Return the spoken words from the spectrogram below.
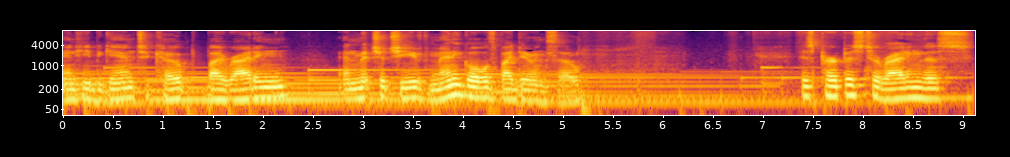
and he began to cope by writing, and Mitch achieved many goals by doing so. His purpose to writing this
